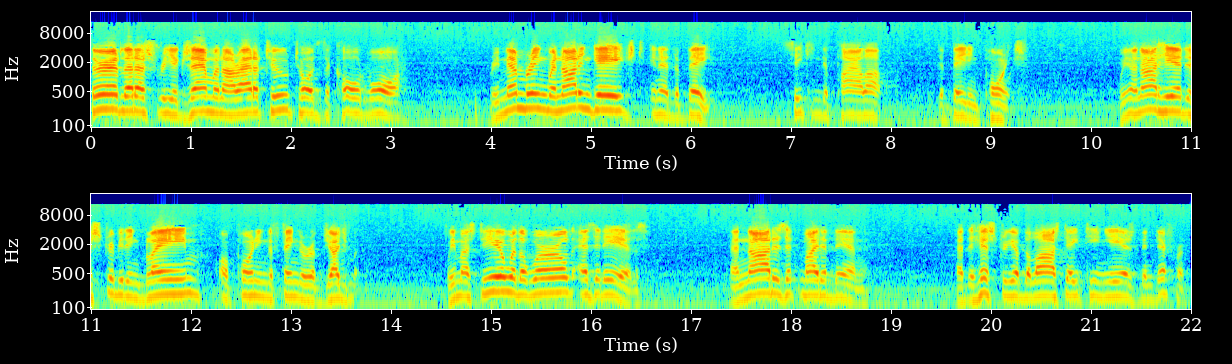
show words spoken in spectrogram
Third, let us re examine our attitude towards the Cold War, remembering we're not engaged in a debate seeking to pile up debating points. We are not here distributing blame or pointing the finger of judgment. We must deal with the world as it is and not as it might have been had the history of the last 18 years been different.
